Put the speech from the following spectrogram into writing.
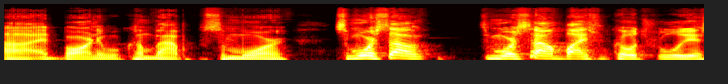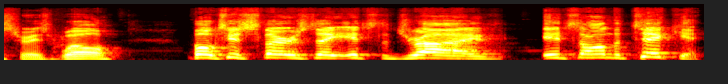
uh, at Barney. We'll come back with some more, some more sound, some more sound bites from Coach Rhule yesterday as well, folks. It's Thursday. It's the drive. It's on the ticket.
